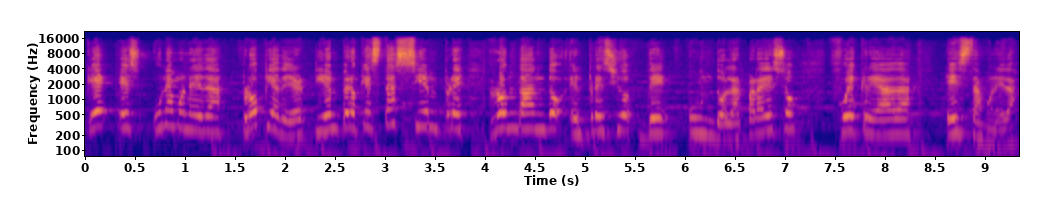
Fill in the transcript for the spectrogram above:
que es una moneda propia de RTM, pero que está siempre rondando el precio de un dólar. Para eso fue creada esta moneda.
